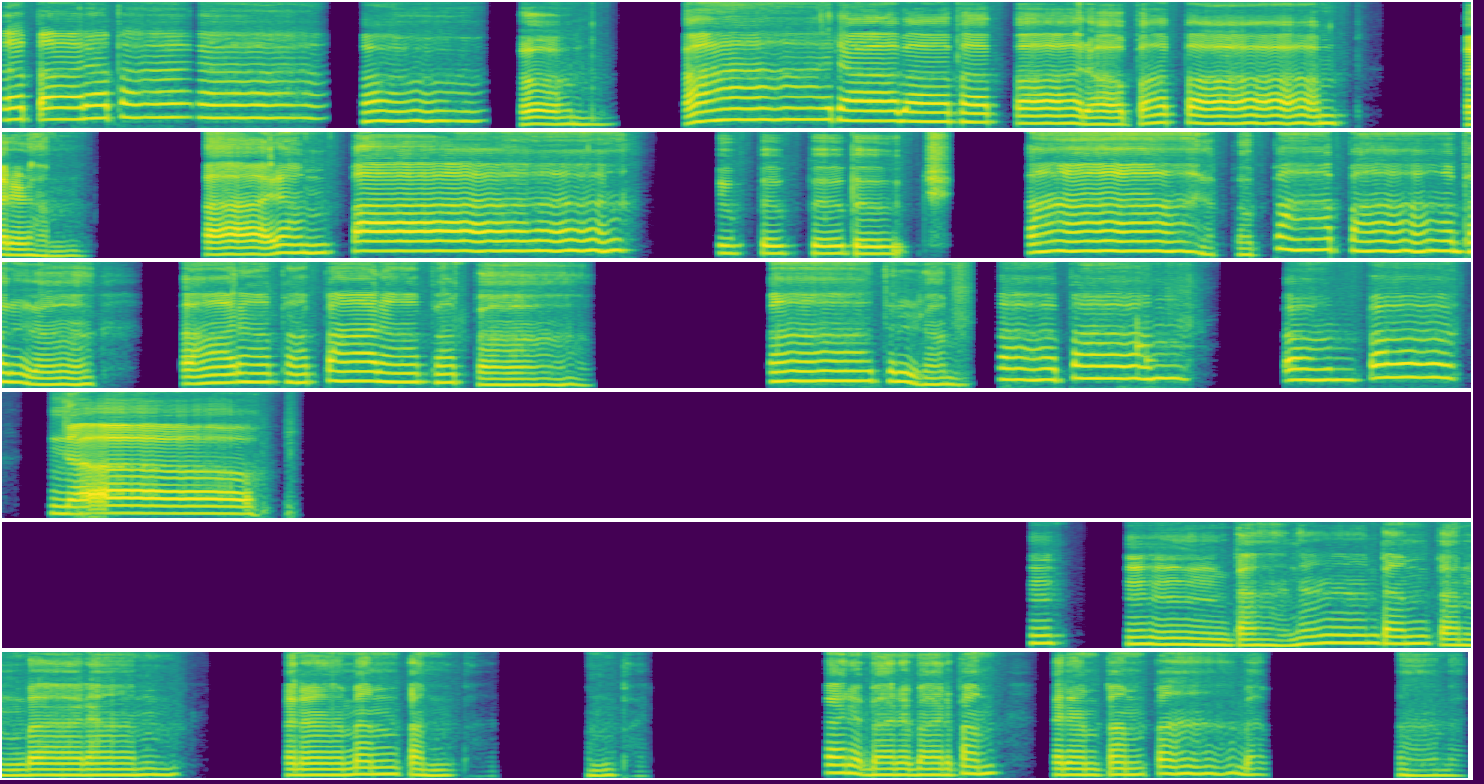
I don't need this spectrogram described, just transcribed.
ba ba da ba da bum bum bum da dum ba bum bum ba no Mm, mm, ba-dum,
